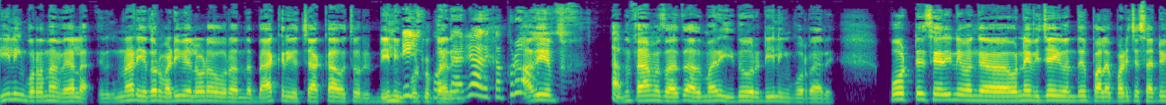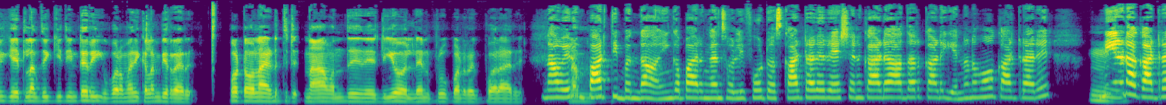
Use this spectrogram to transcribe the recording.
டீலிங் போடுறது தான் வேலை. இதுக்கு முன்னாடி ஏதோ ஒரு வடிவேலோட ஒரு அந்த பேக்கரி வச்சு அக்கா வச்சு ஒரு டீலிங் போட்டிருப்பாரு. போட்டாரு. அதுக்கப்புறம் அது அது ஃபேமஸ் ஆச்சு. அது மாதிரி இது ஒரு டீலிங் போடுறாரு. போட்டு சரின்னு இவங்க உடனே விஜய் வந்து பல படித்த சர்டிஃபிகேட்லாம் தூக்கிட்டு இன்டர்வியூக்கு போகிற மாதிரி கிளம்பிடுறாரு. ஃபோட்டோலாம் எடுத்துட்டு நான் வந்து லியோ இல்லைன்னு ப்ரூவ் பண்ணுறதுக்கு போகிறாரு நான் வெறும் பார்த்திபன் தான் இங்க பாருங்கன்னு சொல்லி போட்டோஸ் காட்டுறாரு. ரேஷன் கார்டு ஆதார் கார்டு என்னென்னமோ காட்டுறாரு. நீ என்னடா காட்டுற?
